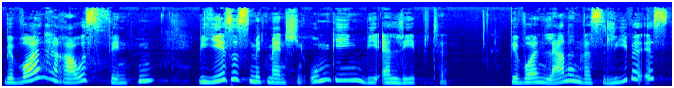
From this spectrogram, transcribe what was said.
Wir wollen herausfinden, wie Jesus mit Menschen umging, wie er lebte. Wir wollen lernen, was Liebe ist,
